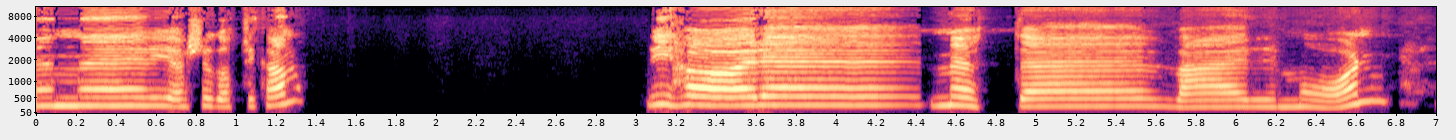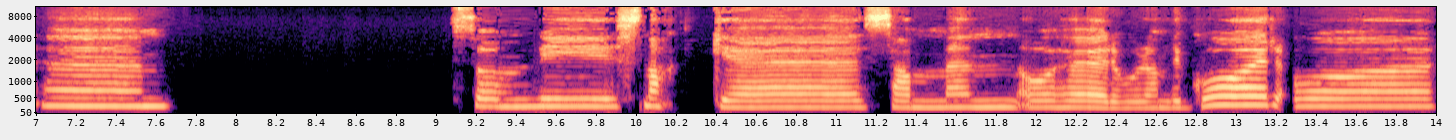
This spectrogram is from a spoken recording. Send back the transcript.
men eh, vi gjør så godt vi kan. Vi har eh, møte hver morgen eh, som vi snakker sammen og hører hvordan det går, og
